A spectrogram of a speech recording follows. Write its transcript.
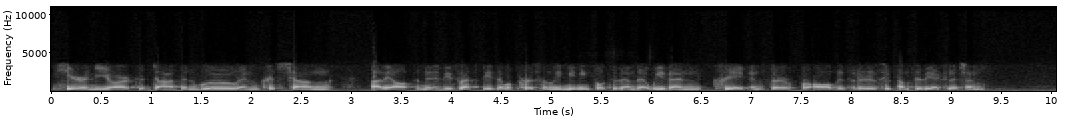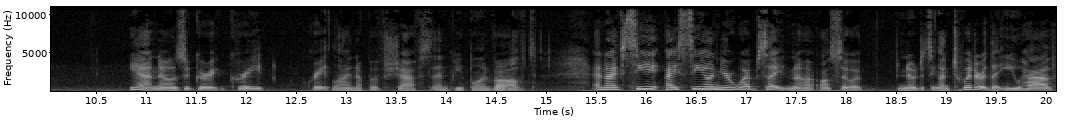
here in New York, Jonathan Wu and Chris Chung. Uh, they all submitted these recipes that were personally meaningful to them that we then create and serve for all visitors who come through the exhibition. Yeah, no, it's a great, great, great lineup of chefs and people involved. Yeah. And I've seen, I see on your website, and uh, also I've been noticing on Twitter that you have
